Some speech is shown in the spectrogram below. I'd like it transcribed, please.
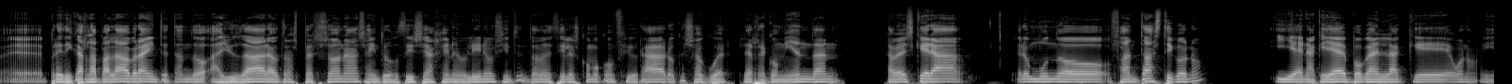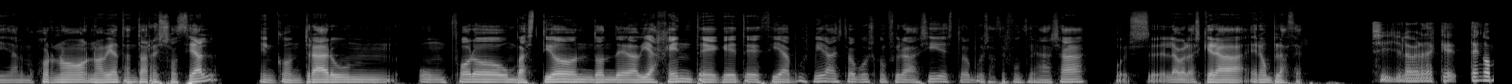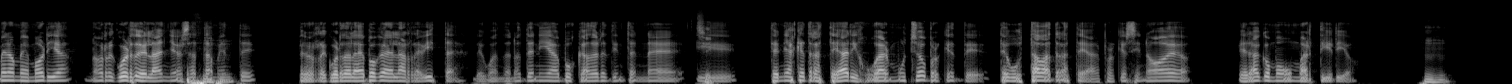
eh, predicar la palabra, intentando ayudar a otras personas a introducirse a GNU Linux, intentando decirles cómo configurar o qué software les recomiendan. La verdad es que era, era un mundo fantástico, ¿no? Y en aquella época en la que, bueno, y a lo mejor no, no había tanta red social, encontrar un, un foro, un bastión donde había gente que te decía, pues mira, esto lo puedes configurar así, esto lo puedes hacer funcionar así, pues eh, la verdad es que era, era un placer. Sí, yo la verdad es que tengo menos memoria, no recuerdo el año exactamente, pero recuerdo la época de las revistas, de cuando no tenía buscadores de internet y tenías que trastear y jugar mucho porque te, gustaba trastear, porque si no eh, era como un martirio.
